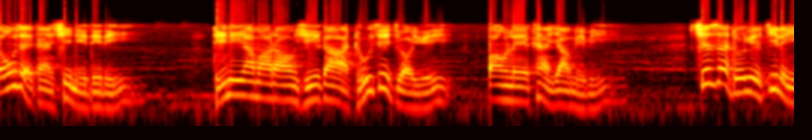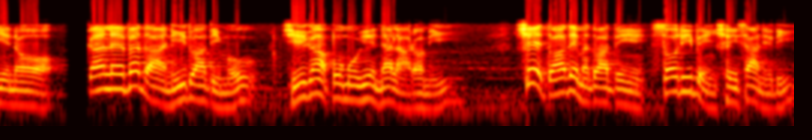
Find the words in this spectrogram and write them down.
30ခန့်ရှိနေသေးသည်ဒီနေရာမှာတောင်ရေကဒူးစစ်ကျော်၍ပေါင်လေခန့်ရောက်နေပြီရှစ်ဆက်တိုး၍ကြည့်လျင်တော့ကံလေဘက်သာနီးသွားသည်မို့ရေကပုံမူ၍နတ်လာတော့မည် ရှေ့သွားတဲ့မသွားတဲ့စောဒီပိန်ချိန်ဆနေသည်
